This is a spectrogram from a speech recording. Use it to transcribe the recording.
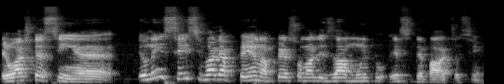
eu acho que assim, é, eu nem sei se vale a pena personalizar muito esse debate assim.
